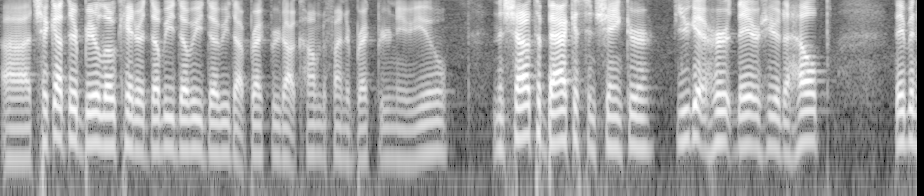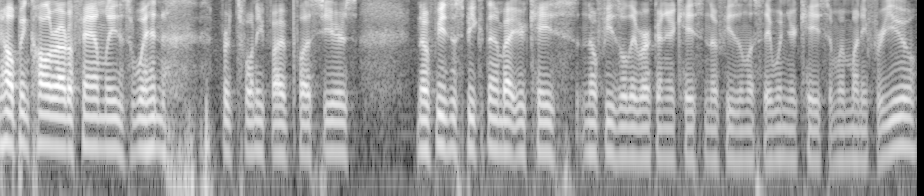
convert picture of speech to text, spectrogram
Uh, check out their beer locator at www.breckbrew.com to find a Breck brew near you. And then shout out to Bachus and Schanker. If you get hurt, they are here to help. They've been helping Colorado families win for 25 plus years. No fees to speak with them about your case. No fees while they work on your case, and no fees unless they win your case and win money for you.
